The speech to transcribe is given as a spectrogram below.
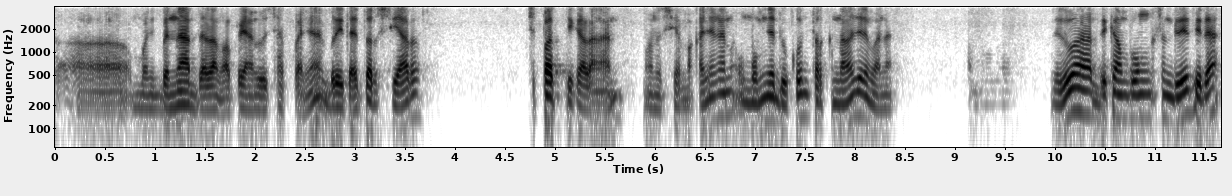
uh, benar dalam apa yang diucapkannya berita itu tersiar cepat di kalangan manusia. Makanya kan umumnya dukun terkenal aja di mana? Di luar di kampung sendiri tidak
